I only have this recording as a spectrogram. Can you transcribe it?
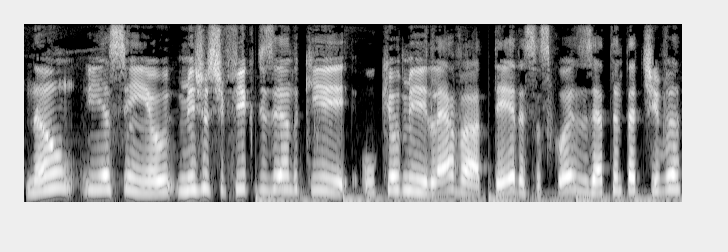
Não, e assim, eu me justifico dizendo que o que eu me leva a ter essas coisas é a tentativa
